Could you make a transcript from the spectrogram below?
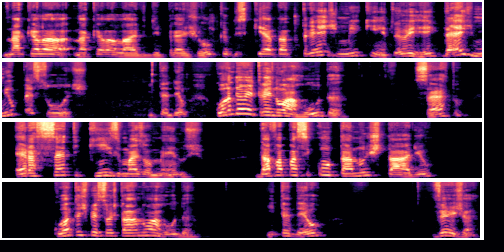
naquela, naquela live de pré-jogo, que eu disse que ia dar 3.500. Eu errei 10 mil pessoas. Entendeu? Quando eu entrei no Arruda, certo? Era 7h15 mais ou menos. Dava para se contar no estádio quantas pessoas estavam no Arruda. Entendeu? Veja.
